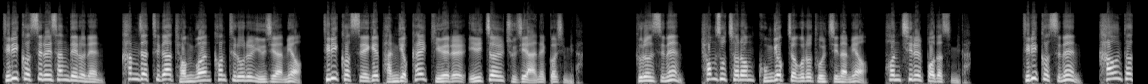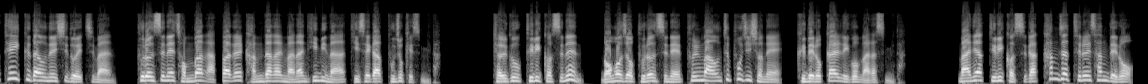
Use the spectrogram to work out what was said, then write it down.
드리커스를 상대로는 캄자트가 견고한 컨트롤을 유지하며 드리커스에게 반격할 기회를 일절 주지 않을 것입니다. 브런슨은 평소처럼 공격적으로 돌진하며 펀치를 뻗었습니다. 드리커스는 카운터 테이크다운을 시도했지만 브런슨의 전방 압박을 감당할 만한 힘이나 기세가 부족했습니다. 결국 드리커스는 넘어져 브런슨의 풀마운트 포지션에 그대로 깔리고 말았습니다. 만약 드리커스가 캄자트를 상대로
